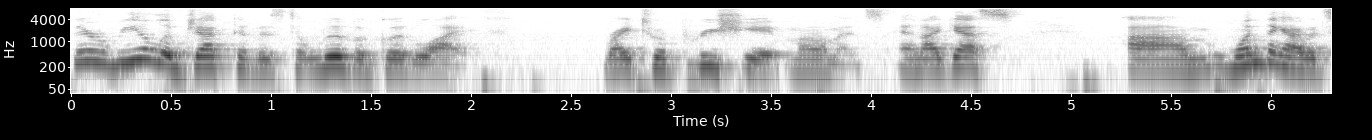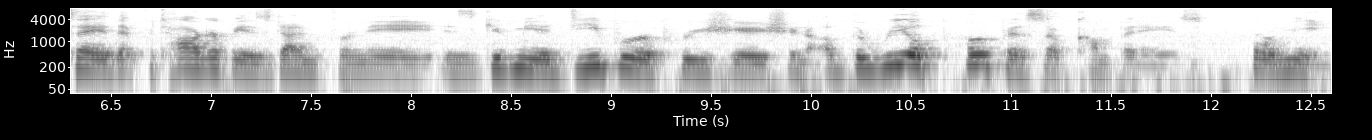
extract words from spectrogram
Their real objective is to live a good life, right? To appreciate moments. And I guess um, one thing I would say that photography has done for me is give me a deeper appreciation of the real purpose of companies for me.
